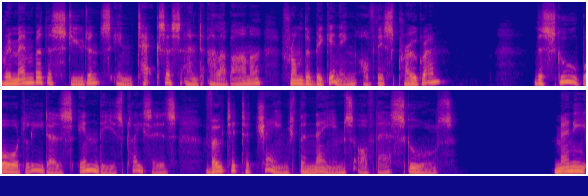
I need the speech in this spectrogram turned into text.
Remember the students in Texas and Alabama from the beginning of this program? The school board leaders in these places voted to change the names of their schools. Many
